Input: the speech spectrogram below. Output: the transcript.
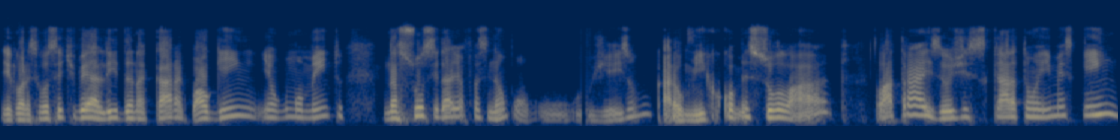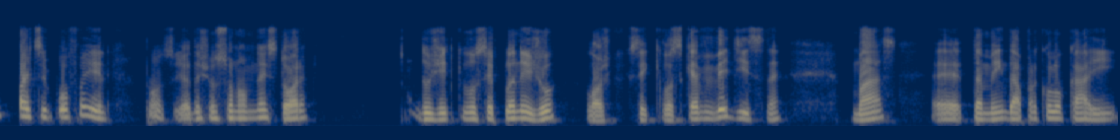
E agora, se você estiver ali dando a cara, alguém em algum momento na sua cidade vai falar assim: não, pô, o Jason, cara, o Mico começou lá, lá atrás. Hoje esses caras estão aí, mas quem participou foi ele. Pronto, você já deixou seu nome na história do jeito que você planejou. Lógico que você, que você quer viver disso, né? Mas é, também dá para colocar aí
